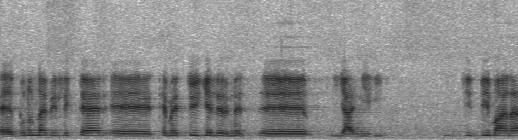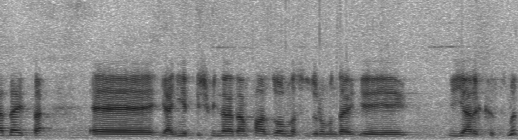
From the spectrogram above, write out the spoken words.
E, bununla birlikte eğer e, temettü geliriniz e, yani ciddi manadaysa e, yani 70 bin liradan fazla olması durumunda e, yarı kısmı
